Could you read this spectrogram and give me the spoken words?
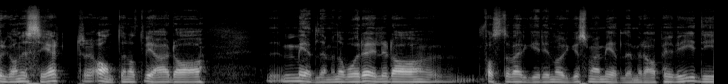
organisert, annet enn at vi er da medlemmene våre, eller da faste verger i Norge som er medlemmer av PVI, de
